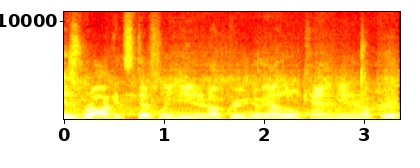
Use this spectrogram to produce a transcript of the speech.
his rockets definitely need an upgrade. I mean, that little cannon needed an upgrade.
